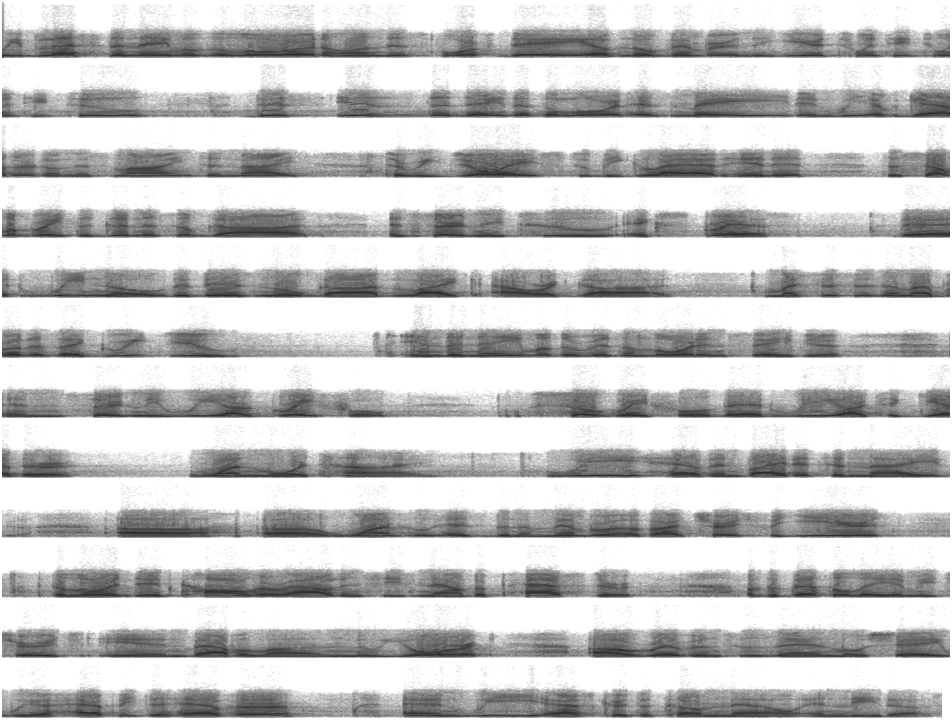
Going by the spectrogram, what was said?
We bless the name of the Lord on this fourth day of November in the year 2022. This is the day that the Lord has made, and we have gathered on this line tonight to rejoice, to be glad in it, to celebrate the goodness of God, and certainly to express that we know that there is no God like our God. My sisters and my brothers, I greet you in the name of the risen Lord and Savior, and certainly we are grateful, so grateful that we are together one more time. We have invited tonight uh, uh, one who has been a member of our church for years. The Lord did call her out, and she's now the pastor of the Bethel AME Church in Babylon, New York, uh, Reverend Suzanne Moshette. We are happy to have her, and we ask her to come now and lead us.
